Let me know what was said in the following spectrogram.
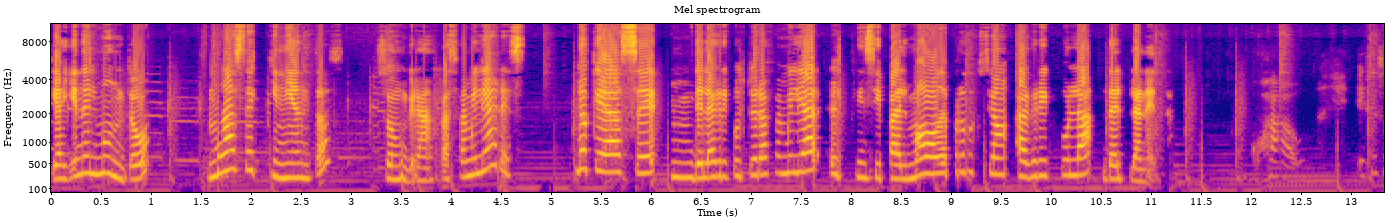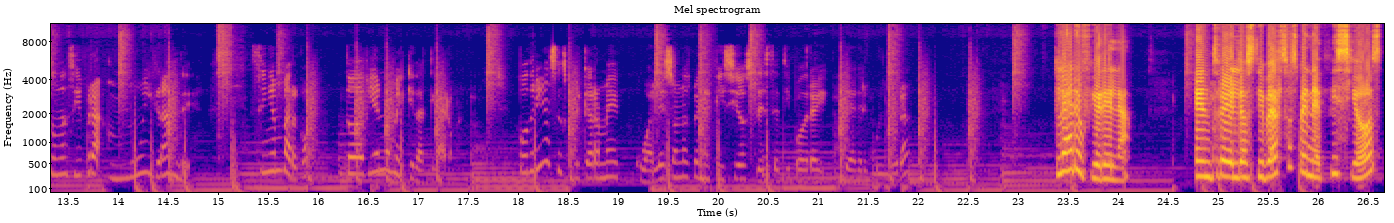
que hay en el mundo, más de 500 son granjas familiares, lo que hace mm, de la agricultura familiar el principal modo de producción agrícola del planeta. ¡Wow! Esa es una cifra muy grande. Sin embargo, todavía no me queda claro. ¿Podrías explicarme cuáles son los beneficios de este tipo de, de agricultura? Claro, Fiorella. Entre los diversos beneficios,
